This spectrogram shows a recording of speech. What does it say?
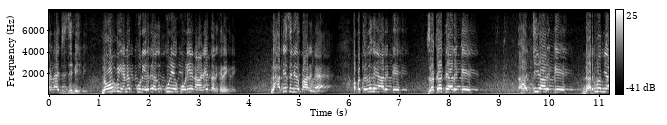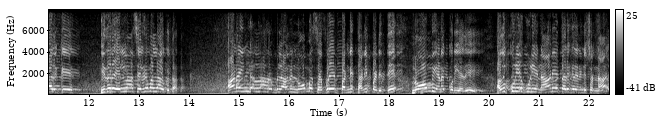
அனா அஜ்ஸி நோன்பு எனக்குரியது அதுக்குரிய கூலியை நானே தருகிறேன். இந்த ஹதீஸை நீங்க பாருங்க. அப்ப தொழுகை யாருக்கு? ஜகாத் யாருக்கு? ஹஜ் யாருக்கு? தர்மம் யாருக்கு? இதர எல்லா செயல்களும் அல்லாவுக்கு தான். ஆனா இங்க அல்லாஹ் ரப்பல் ஆலமீன் நோம்ப செப்பரேட் பண்ணி தனிப்படுத்தி நோன்பு எனக்குரியது. அதுக்குரிய கூலியை நானே தருகிறேன் என்று சொன்னால்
